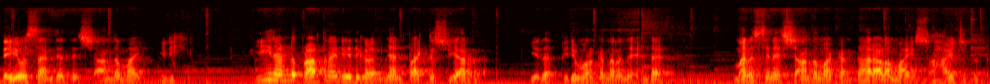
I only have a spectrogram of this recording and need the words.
ദൈവ സാന്നിധ്യത്തിൽ ശാന്തമായി ഇരിക്കുക. ഈ രണ്ട് പ്രാർത്ഥനാ രീതികളും ഞാൻ പ്രാക്ടീസ് ചെയ്യാറുണ്ട്. ഇത് പിരിമുറുക്കം നിറഞ്ഞ എന്റെ മനസ്സിനെ ശാന്തമാക്കാൻ ധാരാളമായി സഹായിച്ചിട്ടുണ്ട്.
